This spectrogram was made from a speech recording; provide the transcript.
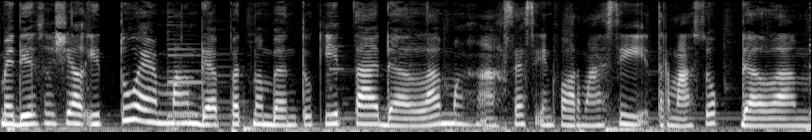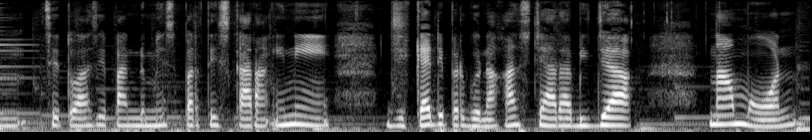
Media sosial itu emang dapat membantu kita dalam mengakses informasi, termasuk dalam situasi pandemi seperti sekarang ini, jika dipergunakan secara bijak. Namun,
